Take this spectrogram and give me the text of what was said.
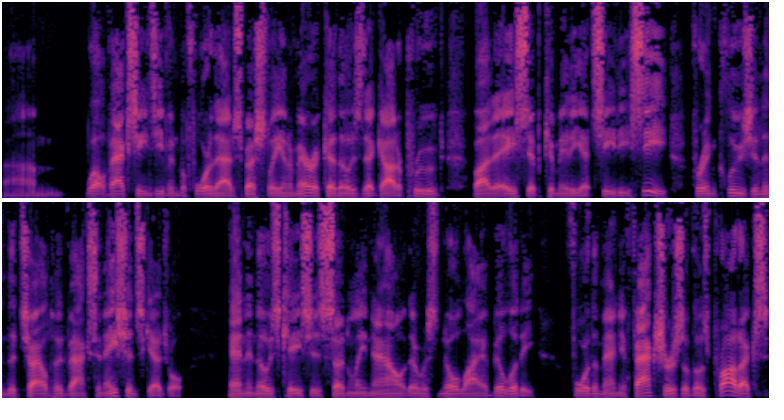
um, well, vaccines even before that, especially in America, those that got approved by the ACIP committee at CDC for inclusion in the childhood vaccination schedule. And in those cases, suddenly now there was no liability for the manufacturers of those products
